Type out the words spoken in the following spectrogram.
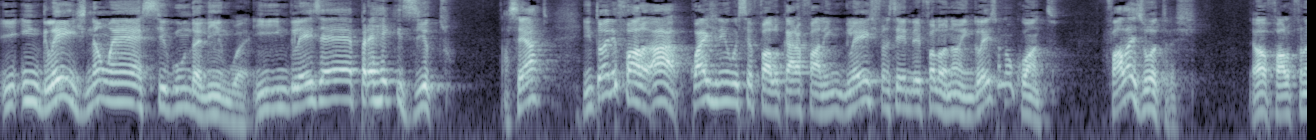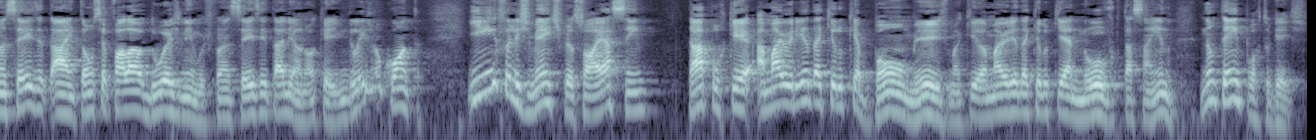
Inglês não é segunda língua, e inglês é pré-requisito, tá certo? Então ele fala, ah, quais línguas você fala? O cara fala inglês, francês, ele falou, não, inglês eu não conto. Fala as outras. Eu falo francês, ah, então você fala duas línguas, francês e italiano. Ok, inglês não conta. E infelizmente, pessoal, é assim, tá? Porque a maioria daquilo que é bom mesmo, a maioria daquilo que é novo, que está saindo, não tem em português.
